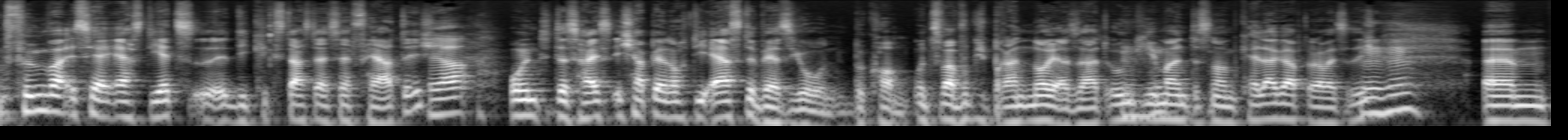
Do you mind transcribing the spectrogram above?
1.5er ist ja erst jetzt, äh, die Kickstarter ist ja fertig. Ja. Und das heißt, ich habe ja noch die erste Version bekommen. Und zwar wirklich brandneu. Also hat irgendjemand das noch im Keller gehabt oder weiß ich. Mhm. Ähm,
